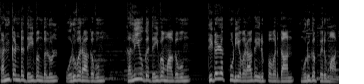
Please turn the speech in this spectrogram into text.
கண்கண்ட தெய்வங்களுள் ஒருவராகவும் கலியுக தெய்வமாகவும் திகழக்கூடியவராக இருப்பவர்தான் முருகப்பெருமான்.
